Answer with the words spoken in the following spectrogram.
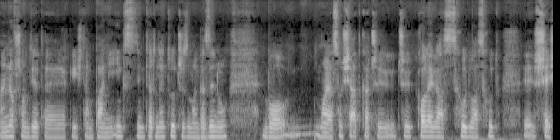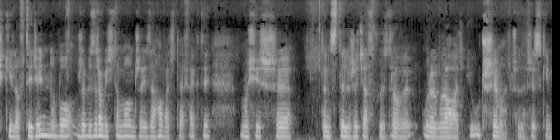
najnowszą dietę jakiejś tam pani X z internetu czy z magazynu, bo moja sąsiadka czy, czy kolega schudła, schudł 6 y, kilo w tydzień, no bo żeby zrobić to mądrze i zachować te efekty, musisz y, ten styl życia swój zdrowy uregulować i utrzymać przede wszystkim.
